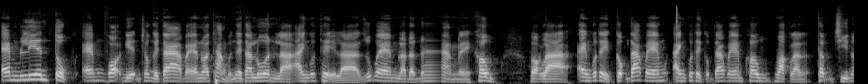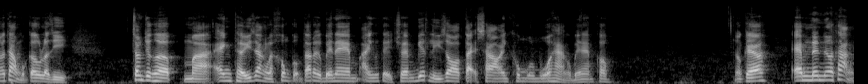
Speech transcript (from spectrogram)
Em liên tục em gọi điện cho người ta và em nói thẳng với người ta luôn là anh có thể là giúp em là đặt đơn hàng này không? Hoặc là em có thể cộng tác với em, anh có thể cộng tác với em không? Hoặc là thậm chí nói thẳng một câu là gì? Trong trường hợp mà anh thấy rằng là không cộng tác được bên em, anh có thể cho em biết lý do tại sao anh không muốn mua hàng của bên em không? Ok em nên nói thẳng,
